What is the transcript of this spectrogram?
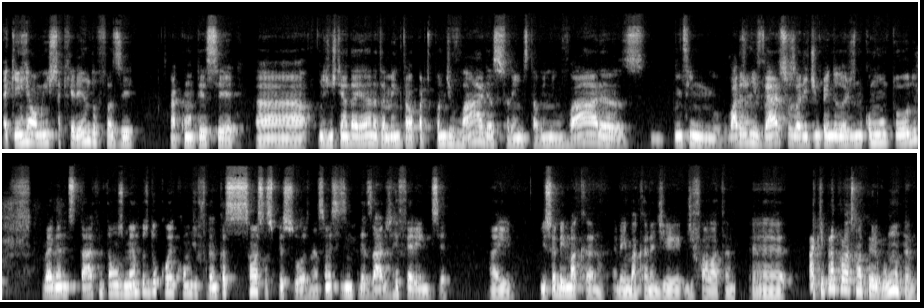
É quem realmente está querendo fazer acontecer. Uh, a gente tem a Dayana também, que estava participando de várias frentes, estava indo em várias, enfim, vários universos ali de empreendedorismo como um todo, vai ganhando destaque. Então, os membros do Coecom de Franca são essas pessoas, né? São esses empresários referência aí. Isso é bem bacana, é bem bacana de, de falar também. É, aqui para a próxima pergunta,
